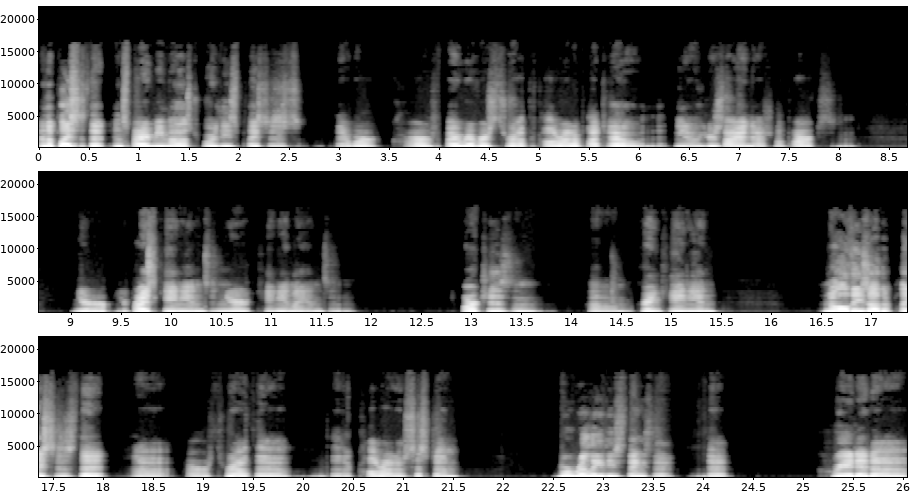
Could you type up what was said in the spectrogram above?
And the places that inspired me most were these places that were carved by rivers throughout the Colorado Plateau, you know, your Zion National Parks and your your Bryce Canyons and your Canyonlands and Arches and um, Grand Canyon and all these other places that uh, are throughout the the Colorado system were really these things that that created a,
